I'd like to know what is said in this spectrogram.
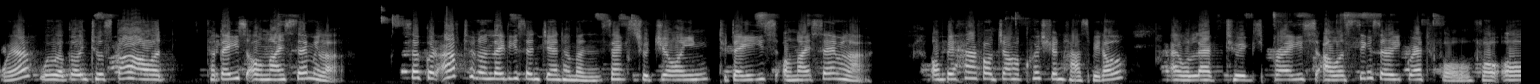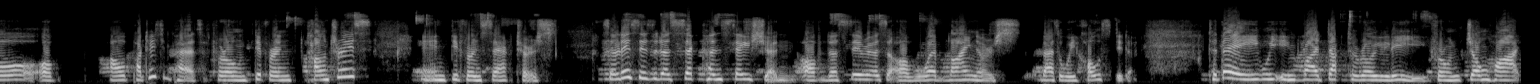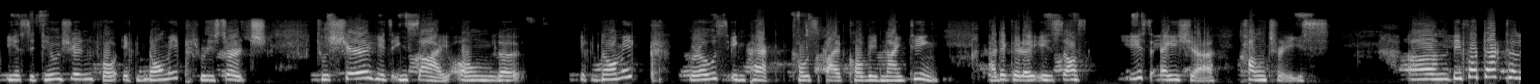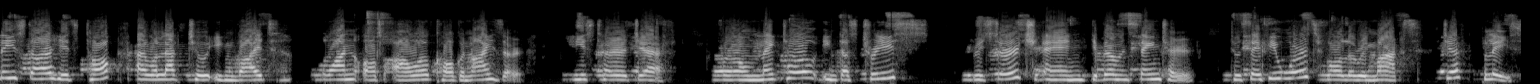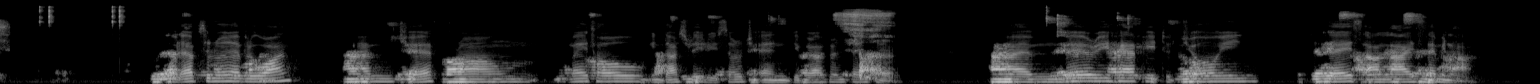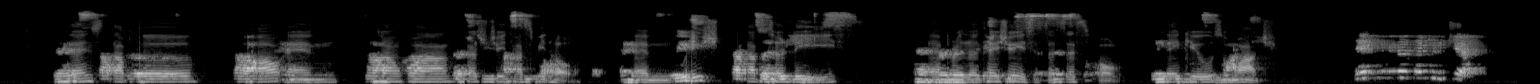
Well, we are going to start our today's online seminar. So good afternoon, ladies and gentlemen. Thanks to joining today's online seminar. On behalf of Changhua Christian Hospital, I would like to express our sincerely grateful for all of our participants from different countries and different sectors. So this is the second session of the series of webinars that we hosted. Today, we invite Dr. Roy Lee from Chung-Hua Institution for Economic Research to share his insight on the economic growth impact caused by COVID-19, particularly in Southeast Asia countries. Um, before Dr. Lee starts his talk, I would like to invite one of our co-organizers, Mr. Jeff from Metal Industries Research and Development Center to say a few words for the remarks. Jeff, please. Good afternoon, everyone. I'm Jeff from Metal Industry Research and Development Center. I'm very happy to join today's online seminar. Thanks, Dr. Bao and Changhua Christian Hospital, and wish Dr. Lee's and presentation is successful. Thank you so much. Thank you, thank you, Jeff.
